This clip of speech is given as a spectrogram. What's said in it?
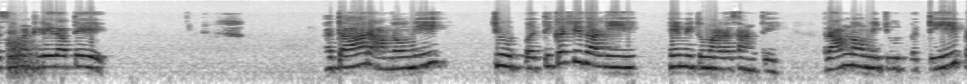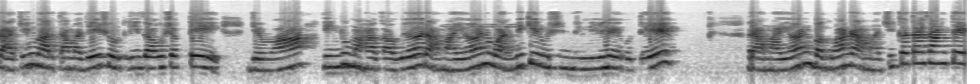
असे म्हटले जाते. आता रामनवमी ची उत्पत्ती कशी झाली हे मी तुम्हाला सांगते. रामनवमीची उत्पत्ती प्राचीन भारतामध्ये शोधली जाऊ शकते. जेव्हा हिंदू महाकाव्य रामायण वाल्मिकी ऋषींनी लिहिले होते रामायण भगवान रामाची कथा सांगते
